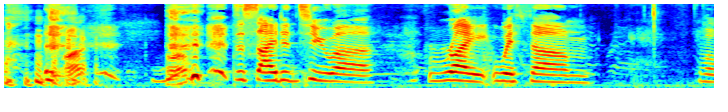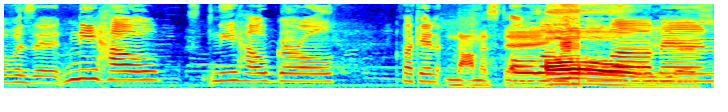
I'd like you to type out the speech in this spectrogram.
decided to uh write with um what was it? Ni hao Ni hao girl fucking Namaste. Ola, Oh, Ola yes, man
